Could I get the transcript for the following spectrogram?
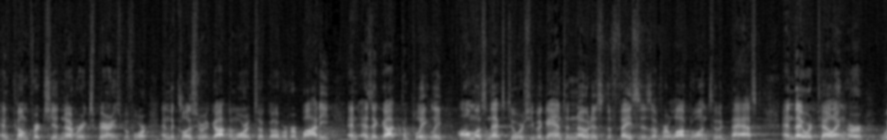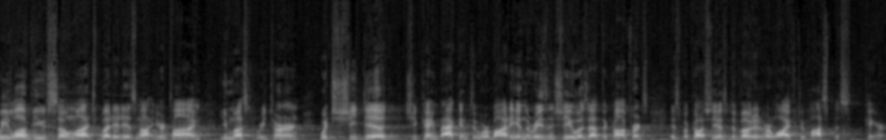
and comfort she had never experienced before. And the closer it got, the more it took over her body. And as it got completely almost next to her, she began to notice the faces of her loved ones who had passed. And they were telling her, We love you so much, but it is not your time. You must return. Which she did. She came back into her body. And the reason she was at the conference is because she has devoted her life to hospice care.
